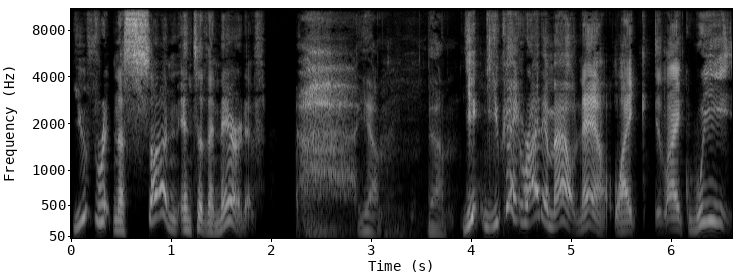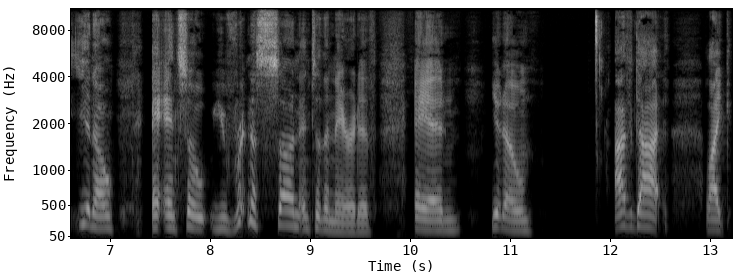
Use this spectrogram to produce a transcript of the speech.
you've written a son into the narrative yeah. Yeah. you, you can't write him out now. Like, like we, you know, and, and so you've written a son into the narrative and, you know, I've got like,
